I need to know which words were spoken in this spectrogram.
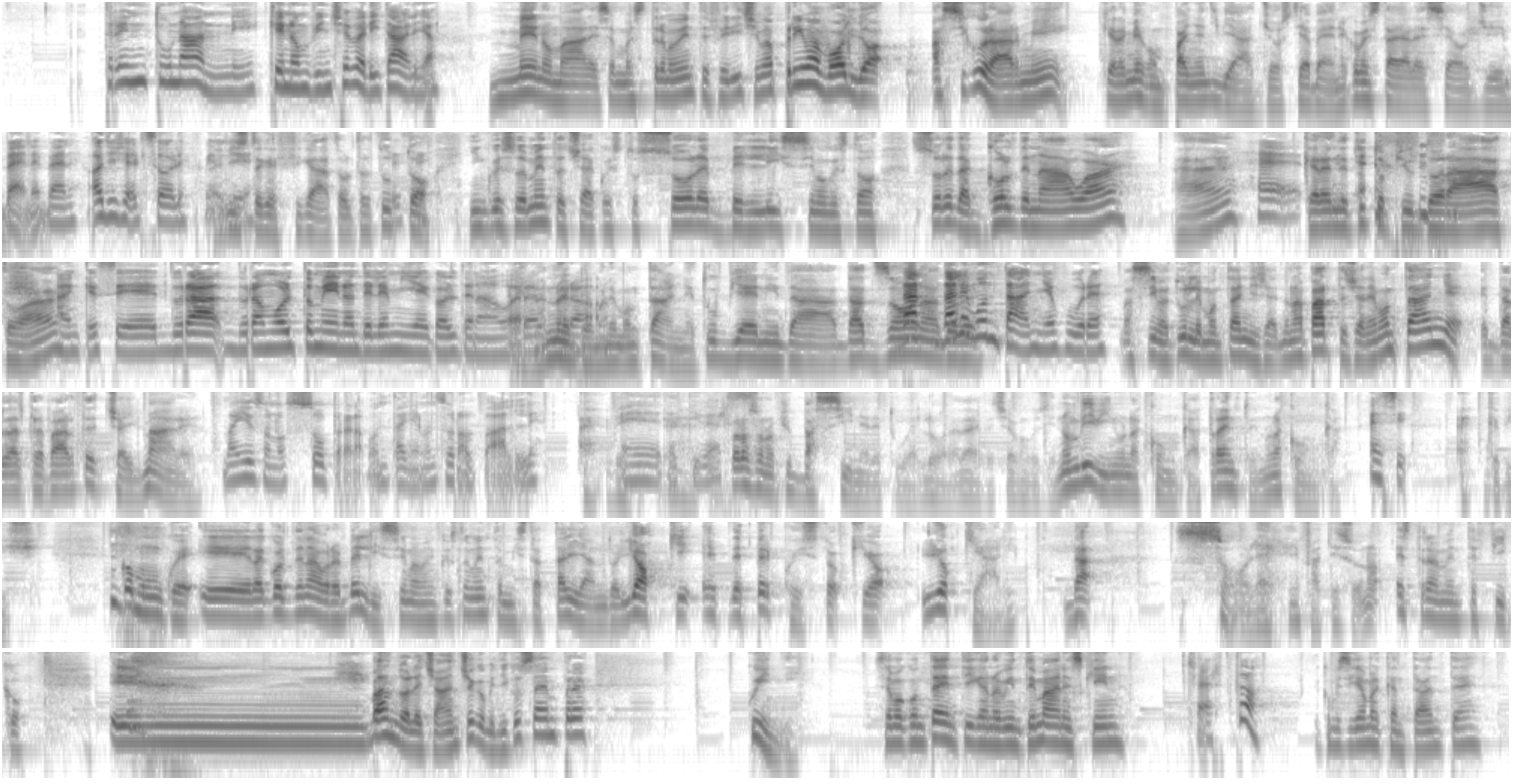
31 anni che non vinceva l'Italia. Meno male, siamo estremamente felici, ma prima voglio assicurarmi che la mia compagna di viaggio stia bene. Come stai Alessia oggi? Bene, bene. Oggi c'è il sole. Hai quindi- visto che è figato? Oltretutto Sì, in questo momento c'è questo sole bellissimo, questo sole da golden hour, eh? Eh, che rende sì. tutto più dorato, eh? Anche se dura, dura molto meno delle mie golden hour. Eh, ma eh, noi però- abbiamo le montagne, tu vieni da, da zona Da- dalle dove- montagne pure. Ma sì, ma tu le montagne c'hai, da una parte c'hai le montagne e dall'altra parte c'hai il mare. Ma io sono sopra la montagna, non sono a valle. Eh, vedi, Ed è diverso. Però sono più bassine le tue, allora dai, facciamo così. Non vivi in una conca, Trento in una conca. Eh sì. Eh, capisci. Comunque, eh, la Golden Hour è bellissima, ma in questo momento mi sta tagliando gli occhi ed è per questo che ho gli occhiali da sole. Infatti sono estremamente fico. E, bando alle ciance, come dico sempre. Quindi, siamo contenti che hanno vinto i Maneskin? Certo. Come si chiama il cantante?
